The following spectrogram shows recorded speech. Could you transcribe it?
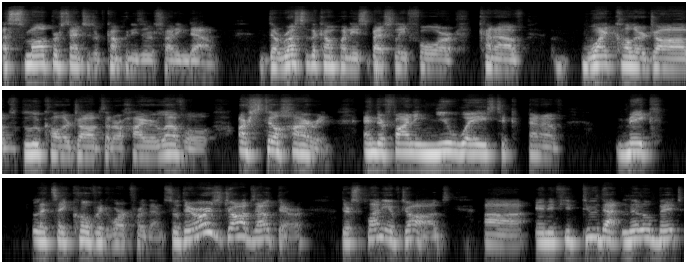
a small percentage of companies that are shutting down. The rest of the companies, especially for kind of white collar jobs, blue collar jobs that are higher level, are still hiring and they're finding new ways to kind of make let's say COVID work for them. So there are jobs out there. There's plenty of jobs. Uh, and if you do that little bit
